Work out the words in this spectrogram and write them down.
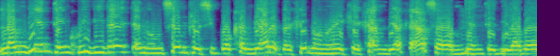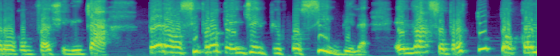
L'ambiente in cui vivete non sempre si può cambiare perché non è che cambia casa o ambiente di lavoro con facilità, però si protegge il più possibile e va soprattutto con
